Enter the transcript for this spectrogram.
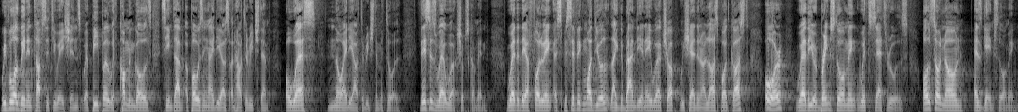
We've all been in tough situations where people with common goals seem to have opposing ideas on how to reach them, or worse, no idea how to reach them at all. This is where workshops come in. Whether they are following a specific module, like the brand DNA workshop we shared in our last podcast, or whether you're brainstorming with set rules, also known as game storming.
